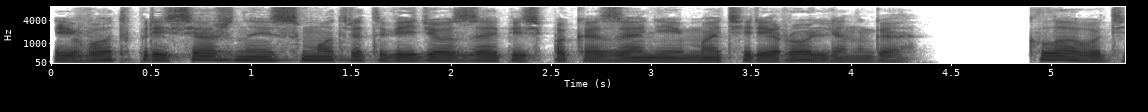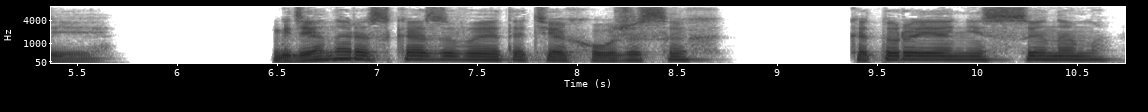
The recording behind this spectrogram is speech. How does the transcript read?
И вот присяжные смотрят видеозапись показаний матери Роллинга, Клаудии, где она рассказывает о тех ужасах, которые они с сыном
